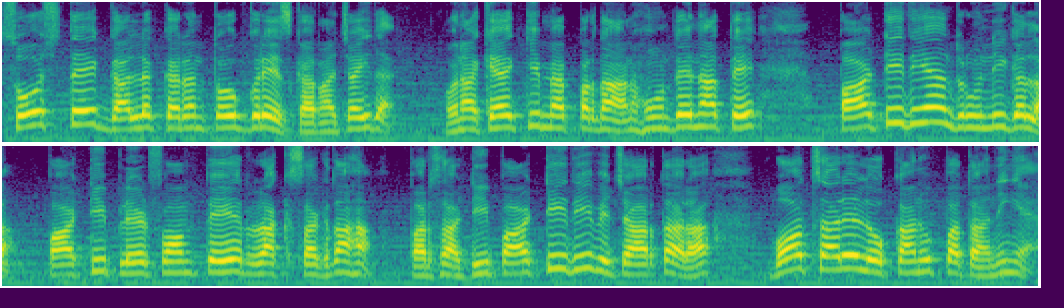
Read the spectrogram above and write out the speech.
ਸੋਚ ਤੇ ਗੱਲ ਕਰਨ ਤੋਂ ਗੁਰੇਜ਼ ਕਰਨਾ ਚਾਹੀਦਾ ਹੈ। ਉਹਨਾਂ ਕਿਹਾ ਕਿ ਮੈਂ ਪ੍ਰਧਾਨ ਹੋਣ ਦੇ ਨਾਤੇ ਪਾਰਟੀ ਦੀਆਂ ਅੰਦਰੂਨੀ ਗੱਲਾਂ ਪਾਰਟੀ ਪਲੇਟਫਾਰਮ ਤੇ ਰੱਖ ਸਕਦਾ ਹਾਂ। ਪਰ ਸਾਡੀ ਪਾਰਟੀ ਦੀ ਵਿਚਾਰਧਾਰਾ ਬਹੁਤ ਸਾਰੇ ਲੋਕਾਂ ਨੂੰ ਪਤਾ ਨਹੀਂ ਹੈ।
